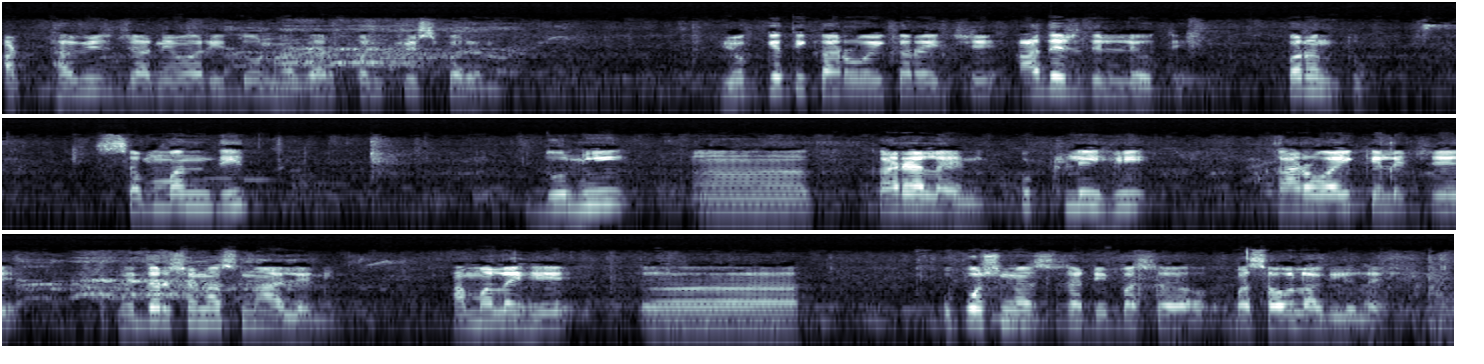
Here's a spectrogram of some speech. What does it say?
अठ्ठावीस जानेवारी दोन हजार पंचवीसपर्यंत योग्य ती कारवाई करायचे आदेश दिले होते. परंतु संबंधित दोन्ही कार्यालयाने कुठलीही कारवाई केल्याचे निदर्शनास न आल्याने आम्हाला हे उपोषणासाठी बस बसावं लागलेलं आहे.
